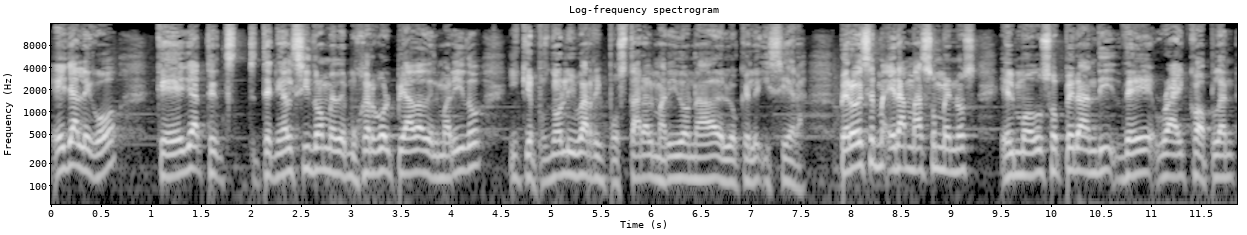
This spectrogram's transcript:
ella alegó que ella tenía el síndrome de mujer golpeada del marido y que pues no le iba a ripostar al marido nada de lo que le hiciera. Pero ese era más o menos el modus operandi de Ray Copland,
